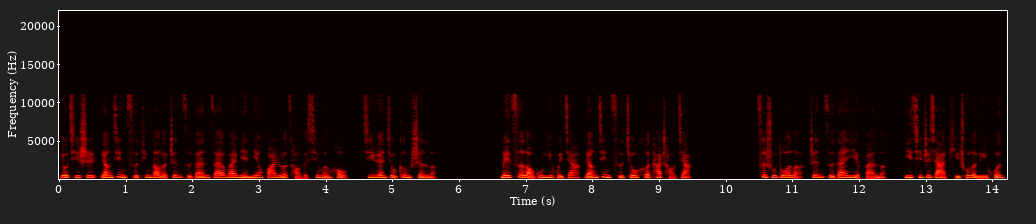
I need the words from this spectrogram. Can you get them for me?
尤其是梁静慈听到了甄子丹在外面拈花惹草的新闻后，积怨就更深了。每次老公一回家，梁静慈就和他吵架，次数多了，甄子丹也烦了，一气之下提出了离婚。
